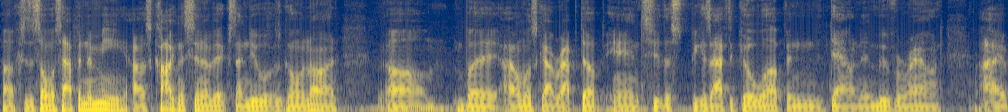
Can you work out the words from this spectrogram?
Because this almost happened to me. I was cognizant of it because I knew what was going on, um, but I almost got wrapped up into this because I have to go up and down and move around. I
